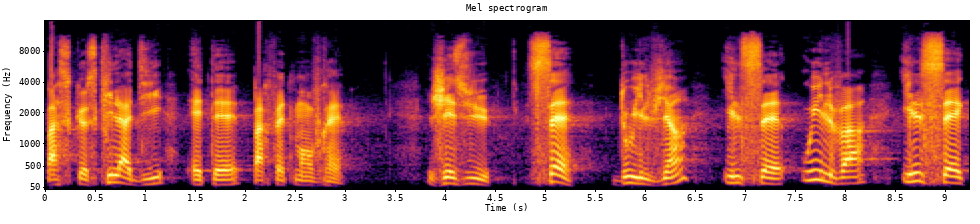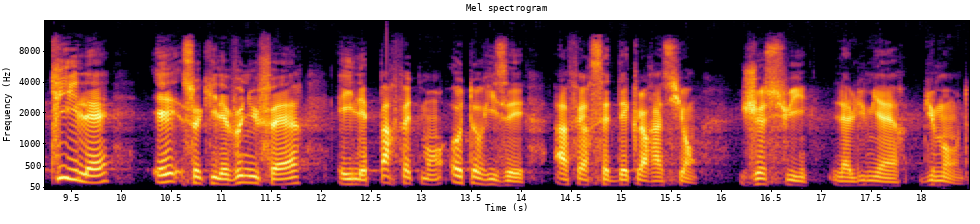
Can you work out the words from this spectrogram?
parce que ce qu'il a dit était parfaitement vrai. Jésus sait d'où il vient, il sait où il va, il sait qui il est et ce qu'il est venu faire, et il est parfaitement autorisé à faire cette déclaration. Je suis la lumière du monde.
